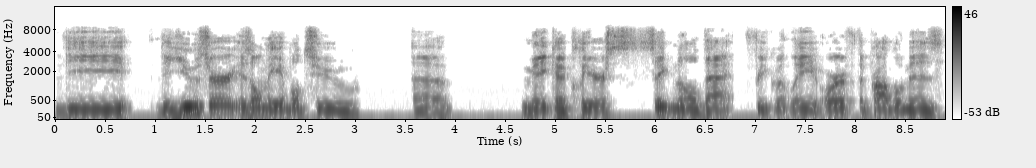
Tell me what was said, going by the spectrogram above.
the the user is only able to uh, make a clear signal that frequently, or if the problem is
